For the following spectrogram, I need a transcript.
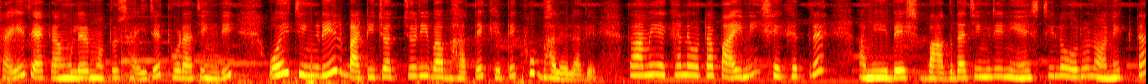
সাইজ এক আঙুলের মতো সাইজে থোড়া চিংড়ি। ওই চিংড়ির বাটি চচ্চড়ি বা ভাতে খেতে খুব ভালো লাগে। তো আমি এখানে ওটা পাইনি, সেক্ষেত্রে আমি বেশ বাগদা চিংড়ি নিয়ে এসেছিল অরুণ অনেকটা।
